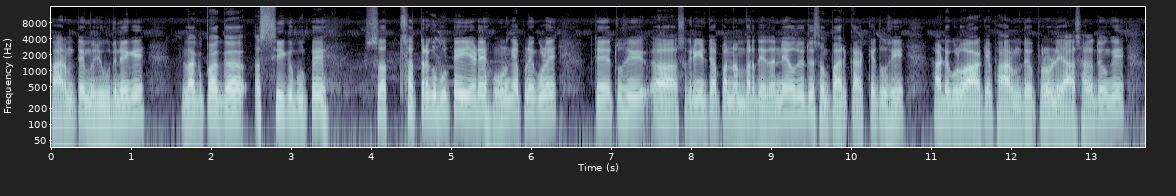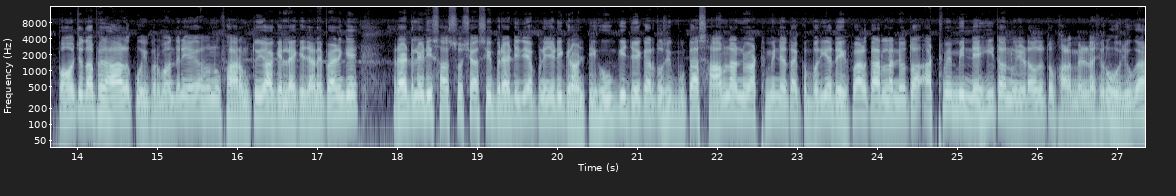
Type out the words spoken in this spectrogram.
ਫਾਰਮ ਤੇ ਮੌਜੂਦ ਨੇਗੇ। ਲਗਭਗ 80 ਕੁ ਬੂਟੇ 70 ਕੁ ਬੂਟੇ ਹੀ ਜਿਹੜੇ ਹੋਣਗੇ ਆਪਣੇ ਕੋਲੇ। ਤੇ ਤੁਸੀਂ ਸਕਰੀਨ ਤੇ ਆਪਾਂ ਨੰਬਰ ਦੇ ਦਿੰਨੇ ਆ ਉਹਦੇ ਤੇ ਸੰਪਰਕ ਕਰਕੇ ਤੁਸੀਂ ਸਾਡੇ ਕੋਲ ਆ ਕੇ ਫਾਰਮ ਦੇ ਉੱਪਰੋਂ ਲਿਆ ਸਕਦੇ ਹੋਗੇ। ਪਹੁੰਚ ਦਾ ਫਿਲਹਾਲ ਕੋਈ ਪ੍ਰਬੰਧ ਨਹੀਂ ਹੈਗਾ, ਤੁਹਾਨੂੰ ਫਾਰਮ ਤੋਂ ਹੀ ਆ ਕੇ ਲੈ ਕੇ ਜਾਣੇ ਪੈਣਗੇ। ਰੈੱਡ ਲੇਡੀ 786 ਵੈਰਾਈਟੀ ਦੀ ਆਪਣੀ ਜਿਹੜੀ ਗਾਰੰਟੀ ਹੋਊਗੀ, ਜੇਕਰ ਤੁਸੀਂ ਬੂਟਾ ਸਾਂਭ ਲੈਂਦੇ ਹੋ 8 ਮਹੀਨੇ ਤੱਕ ਵਧੀਆ ਦੇਖਭਾਲ ਕਰ ਲੈਂਦੇ ਹੋ, ਤਾਂ 8ਵੇਂ ਮਹੀਨੇ ਹੀ ਤੁਹਾਨੂੰ ਜਿਹੜਾ ਉਹਦੇ ਤੋਂ ਫਲ ਮਿਲਣਾ ਸ਼ੁਰੂ ਹੋ ਜਾਊਗਾ।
